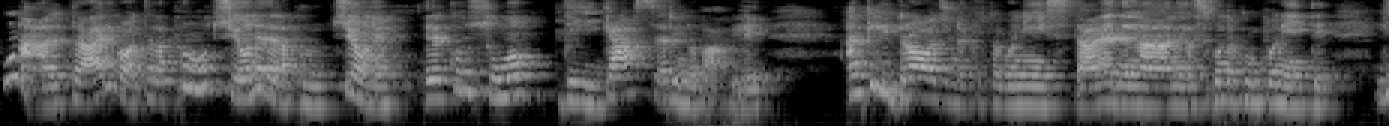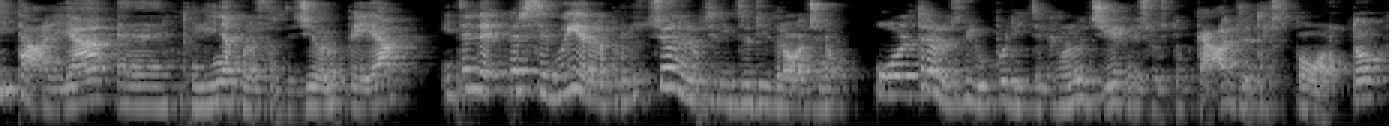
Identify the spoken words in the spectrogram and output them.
un'altra rivolta alla promozione della produzione e del consumo di gas rinnovabili. Anche l'idrogeno è protagonista eh, della, della, seconda componente. L'Italia, eh, in linea con la strategia europea, intende perseguire la produzione e l'utilizzo di idrogeno, oltre allo sviluppo di tecnologie per il suo stoccaggio e trasporto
